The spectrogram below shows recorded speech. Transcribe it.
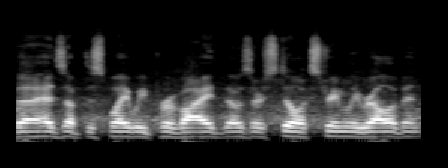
The heads-up display we provide, those are still extremely relevant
